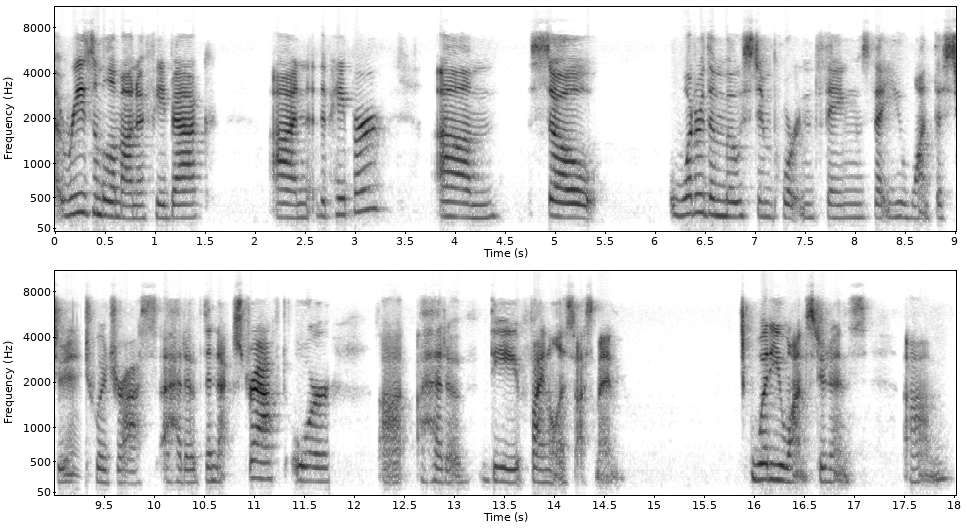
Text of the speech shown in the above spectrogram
a reasonable amount of feedback on the paper. Um, so what are the most important things that you want the student to address ahead of the next draft or uh, ahead of the final assessment? What do you want students um,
